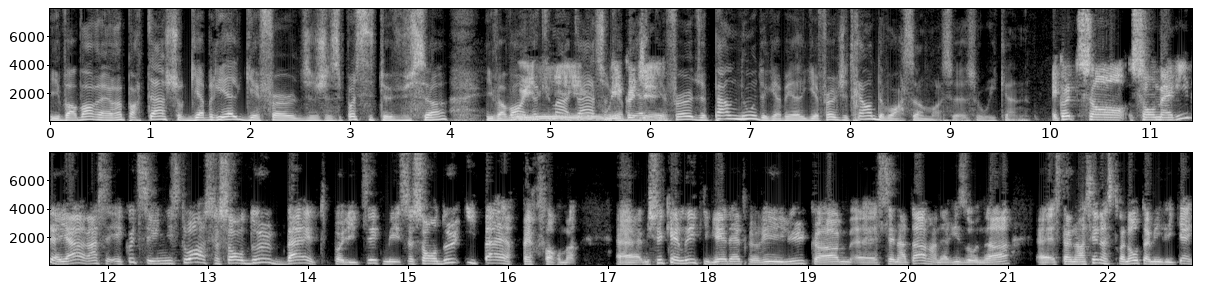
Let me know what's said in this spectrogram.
il va y avoir un reportage sur Gabriel Giffords. Je ne sais pas si tu as vu ça. Il va y avoir Oui, un documentaire sur oui, Gabriel Giffords. Parle-nous de Gabriel Giffords. J'ai très hâte de voir ça, moi, ce, ce week-end. Écoute, son, son mari d'ailleurs, hein, c'est- écoute, c'est une histoire, ce sont deux bêtes politiques, mais ce sont deux hyper performants. Euh, M. Kelly, qui vient d'être réélu comme euh, sénateur en Arizona, euh, c'est un ancien astronaute américain.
